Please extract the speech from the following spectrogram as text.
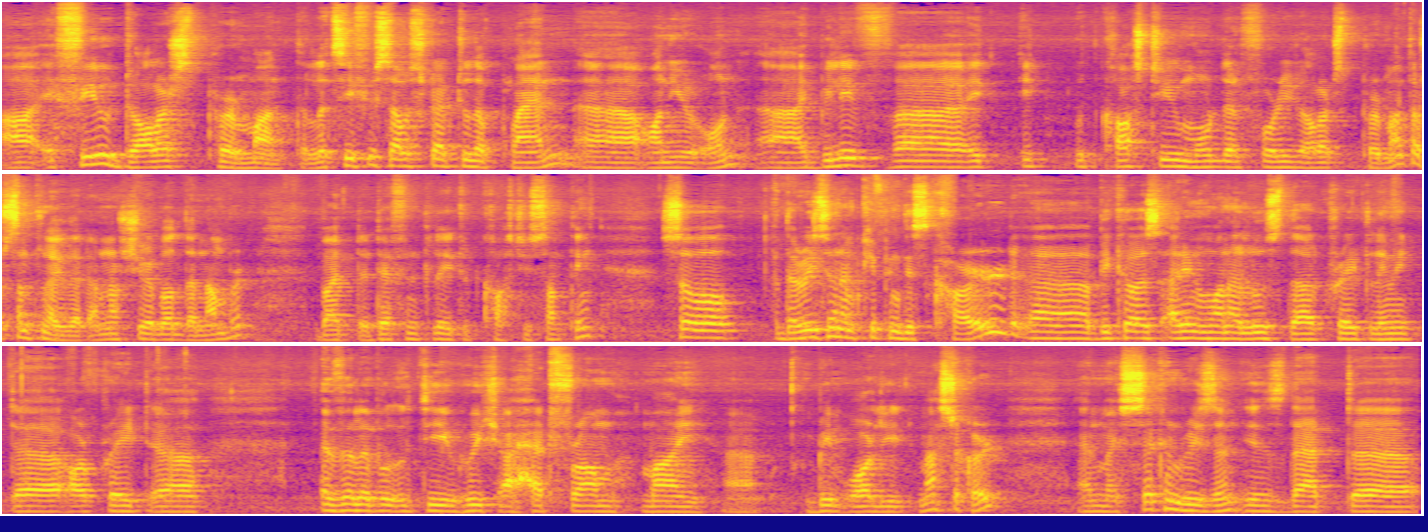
uh, a few dollars per month. Let's see if you subscribe to the plan on your own. I believe it, it would cost you more than $40 per month or something like that. I'm not sure about the number but definitely it would cost you something. So the reason I'm keeping this card uh, because I didn't want to lose the credit limit uh, or credit uh, availability which I had from my uh, Brim World MasterCard. And my second reason is that uh,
